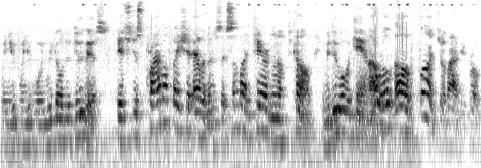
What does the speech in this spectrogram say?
when you, when you, when we go to do this, it's just prima facie evidence that somebody cared enough to come. And we do what we can. I wrote a bunch of ibuprofen.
